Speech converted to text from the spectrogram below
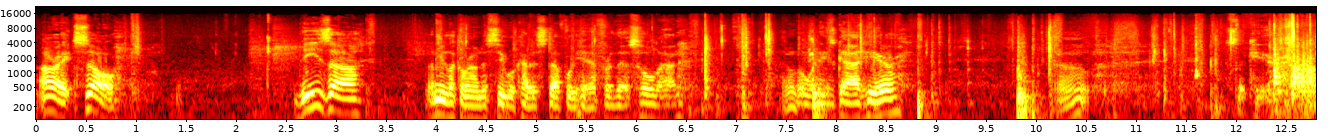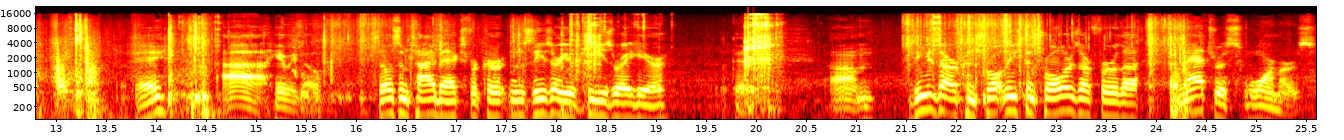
All right, so these, uh, let me look around to see what kind of stuff we have for this. Hold on. I don't know what he's got here. Oh, let's look here. Okay. Ah, here we go. So some tiebacks for curtains. These are your keys right here. Okay. Um, these are control. These controllers are for the mattress warmers.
